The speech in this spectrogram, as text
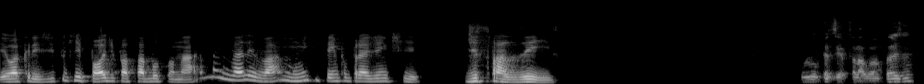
eu acredito que pode passar Bolsonaro, mas vai levar muito tempo para a gente desfazer isso. O Lucas ia falar alguma coisa?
